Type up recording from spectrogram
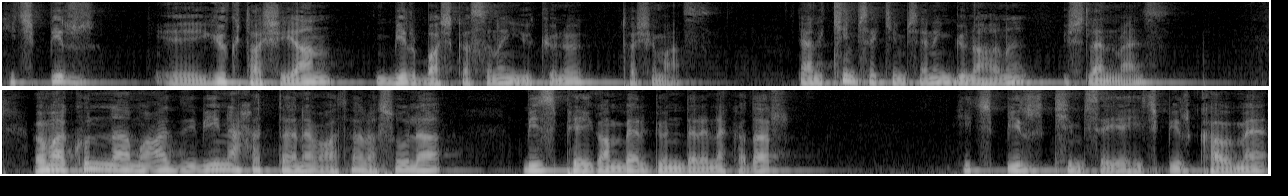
hiçbir e, yük taşıyan bir başkasının yükünü taşımaz. Yani kimse kimsenin günahını üstlenmez. Ve ma kunna muazzibine hatta neb'ate rasula biz peygamber gönderene kadar hiçbir kimseye, hiçbir kavme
